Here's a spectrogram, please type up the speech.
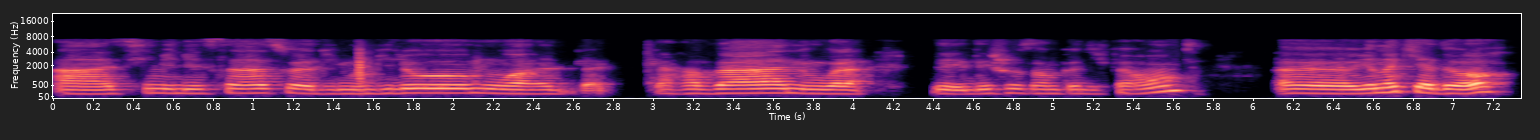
à assimiler ça soit à du mobilhome ou à de la caravane ou voilà des, des choses un peu différentes. Il y en a qui adorent.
